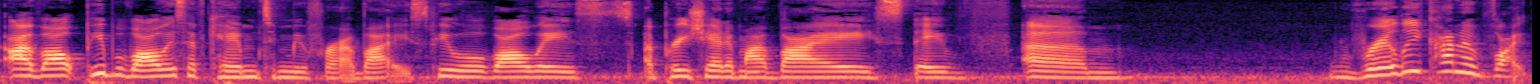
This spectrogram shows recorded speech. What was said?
I've all people have always have came to me for advice. People have always appreciated my advice. They've um, really kind of like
